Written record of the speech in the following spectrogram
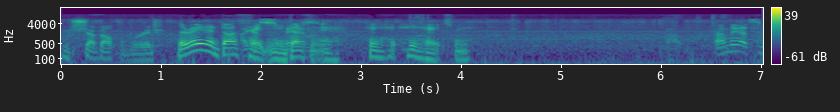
I'm shoved off the bridge. The raider does I hate me, spammed. doesn't he? He he hates me. I don't think that's. I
